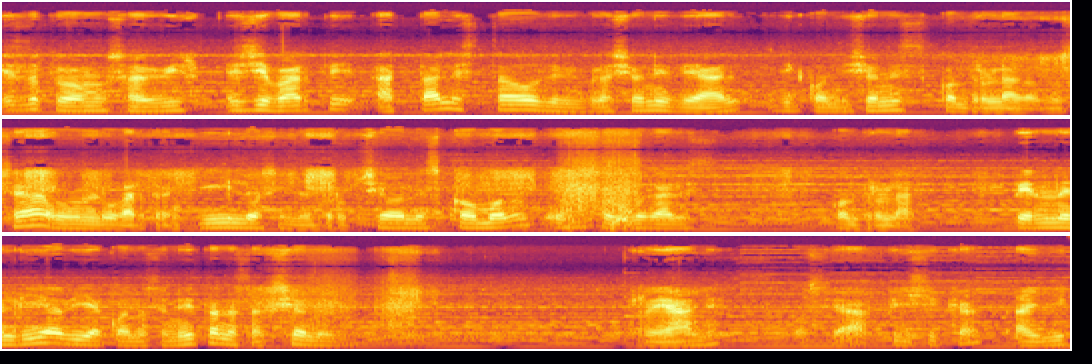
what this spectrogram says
es lo que vamos a vivir, es llevarte a tal estado de vibración ideal y en condiciones controladas, o sea, un lugar tranquilo, sin interrupciones, cómodo, esos son lugares controlados. Pero en el día a día, cuando se necesitan las acciones reales, o sea, físicas, allí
